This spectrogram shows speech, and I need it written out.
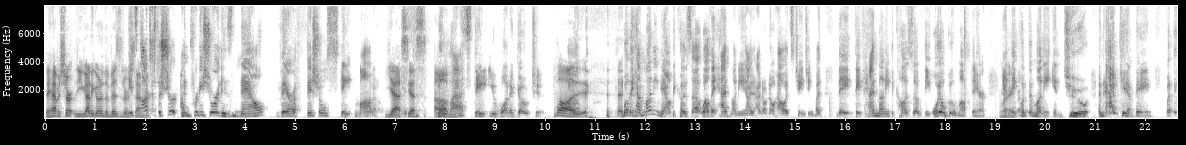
They have a shirt. You got to go to the visitor it's center. It's not just a shirt. I'm pretty sure it is now their official state motto. Yes, it's yes. The um, last state you want to go to. Well. Um, well, they have money now because uh, well, they had money. I, I don't know how it's changing, but they they've had money because of the oil boom up there, right, and they right. put the money into an ad campaign. But the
